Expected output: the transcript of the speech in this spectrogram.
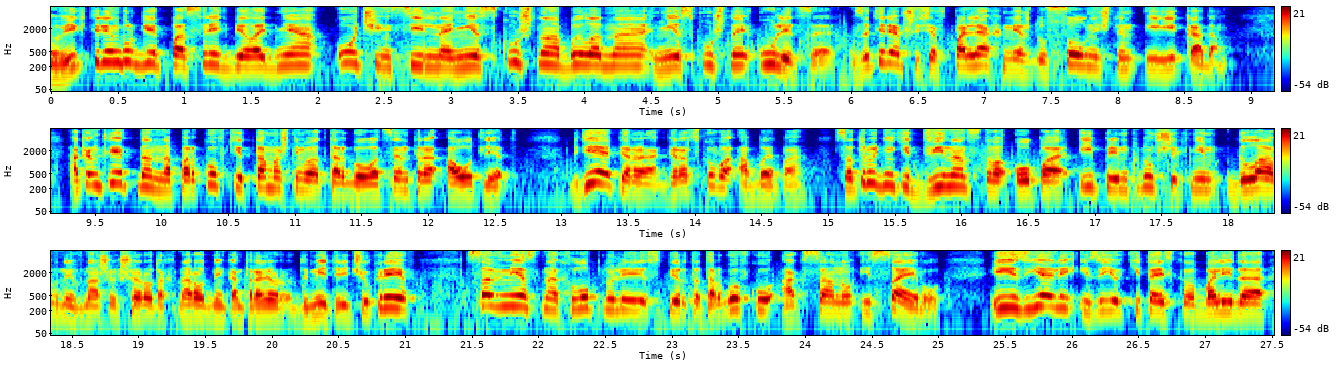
В Екатеринбурге посредь бела дня очень сильно нескучно было на нескучной улице, затерявшейся в полях между Солнечным и Якадом, а конкретно на парковке тамошнего торгового центра «Аутлет», где опера городского АБЭПа, сотрудники 12-го ОПА и примкнувший к ним главный в наших широтах народный контролер Дмитрий Чукреев совместно хлопнули спиртоторговку Оксану Исаеву и изъяли из ее китайского болида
